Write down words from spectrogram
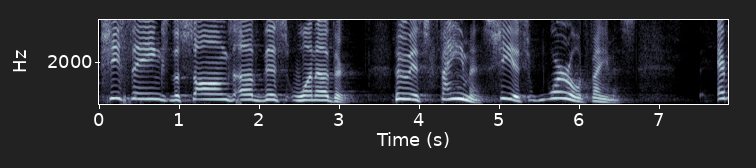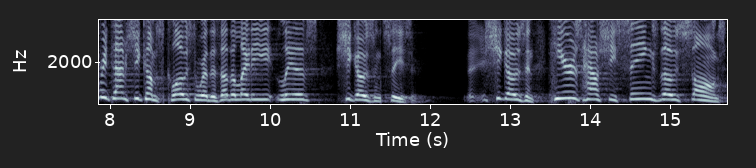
She sings the songs of this one other who is famous. She is world famous. Every time she comes close to where this other lady lives, she goes and sees her. She goes and hears how she sings those songs,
